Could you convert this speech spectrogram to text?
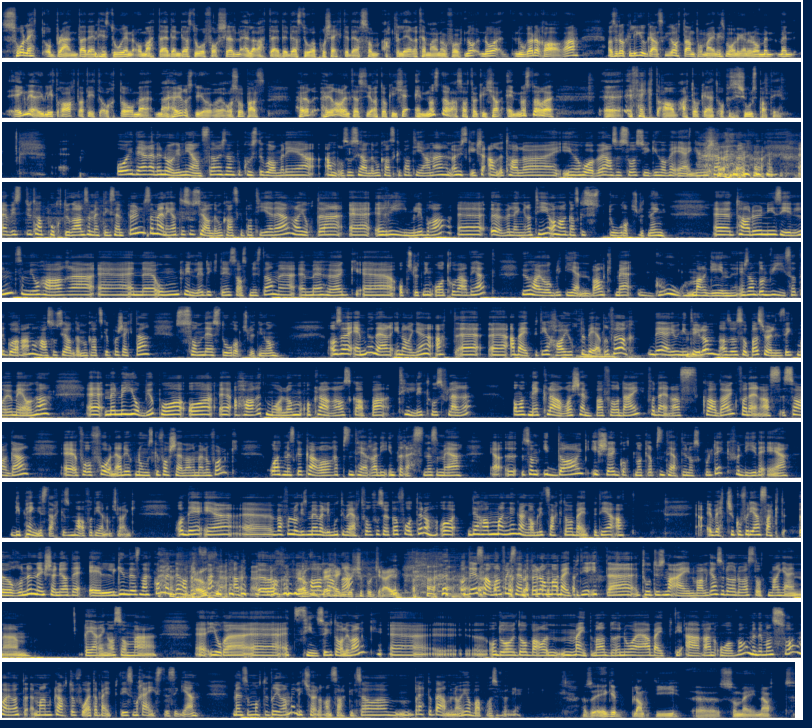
så lett å brande den historien om at det er den der store forskjellen, eller at det er det der store prosjektet der som appellerer til mange folk. Nå, nå, noe av det rare altså Dere ligger jo ganske godt an på meningsmålingene nå, men, men egentlig er det jo litt rart at etter åtte år med, med høyrestyre og såpass høyreorientert styre, at dere ikke er enda større. altså At dere ikke har enda større eh, effekt av at dere er et opposisjonsparti. Og der er det noen nyanser sant, på hvordan det går med de andre sosialdemokratiske partiene. Nå husker jeg ikke alle tallene i hodet, altså så syk i hodet er jeg jo ikke. Men eh, hvis du tar Portugal som et eksempel, så mener jeg at det sosialdemokratiske partiet der har gjort det eh, rimelig bra eh, over lengre tid og har ganske stor oppslutning. Eh, tar du New Zealand, som jo har eh, en ung, kvinnelig dyktig statsminister med, med høy eh, oppslutning og troverdighet, hun har jo òg blitt gjenvalgt med god margin. Og viser at det går an å ha sosialdemokratiske prosjekter som det er stor oppslutning om. Og så er vi jo der i Norge at eh, Arbeiderpartiet har gjort det bedre før. Det er det jo ingen tvil om. Altså Såpass selvinnsikt må jo vi òg ha. Eh, men vi jobber jo på og eh, har et mål om å klare å skape tillit hos flere om at vi klarer å kjempe for dem, for deres hverdag, for deres saker, eh, for å få ned de økonomiske forskjellene mellom folk, og at vi skal klare å representere de interessene som, er, ja, som i dag ikke er godt nok representert i norsk politikk, fordi det er de pengesterke som har fått gjennomslag. Og det er eh, i hvert fall noe som er veldig motivert for å forsøke å få til. Da. Og det har mange ganger blitt sagt om Arbeiderpartiet at jeg vet ikke hvorfor de har sagt ørnen. Jeg skjønner jo at det er elgen det er snakk om, men det har blitt sagt at ørnen har landa. Det henger jo ikke på grein. og det sa man f.eks. om Arbeiderpartiet etter 2001-valget, altså da det var Stoltenberg 1-regjeringa som eh, gjorde eh, et sinnssykt dårlig valg. Eh, og da, da, bare mente man at nå er Arbeiderparti-æraen over. Men det man så, var jo at man klarte å få et Arbeiderparti som reiste seg igjen. Men som måtte drive med litt selvransakelse og brette opp ermene og jobbe på, selvfølgelig. Altså, Jeg er blant de uh, som mener at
